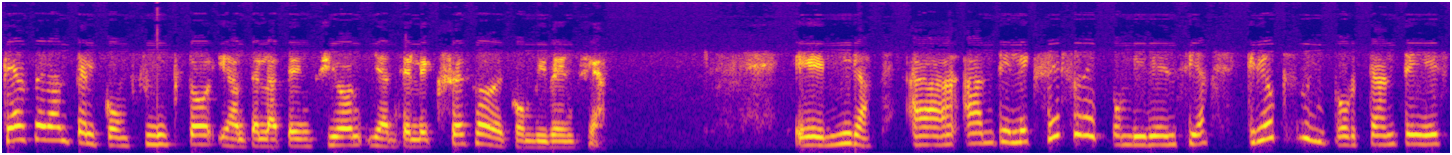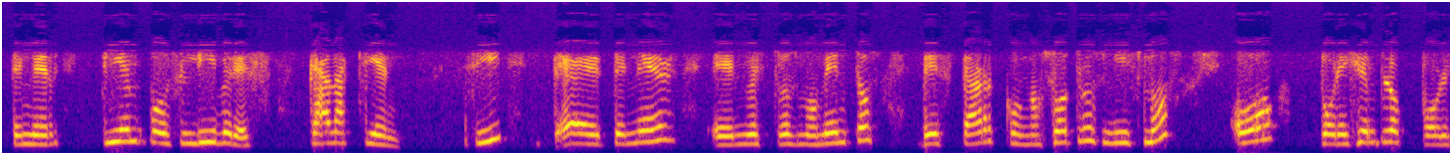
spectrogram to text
¿Qué hacer ante el conflicto y ante la tensión y ante el exceso de convivencia? Eh, mira, ante el exceso de convivencia, creo que lo importante es tener tiempos libres cada quien, ¿sí? Eh, tener eh, nuestros momentos de estar con nosotros mismos o, por ejemplo, por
